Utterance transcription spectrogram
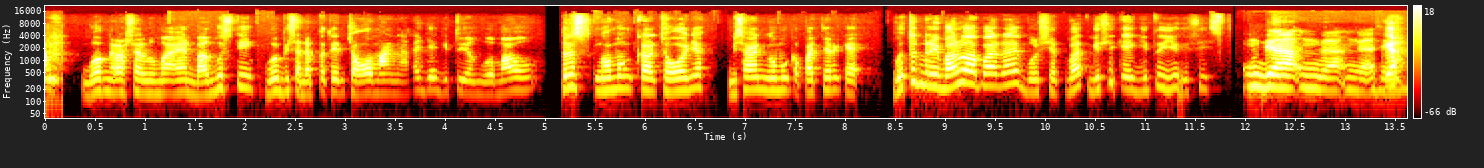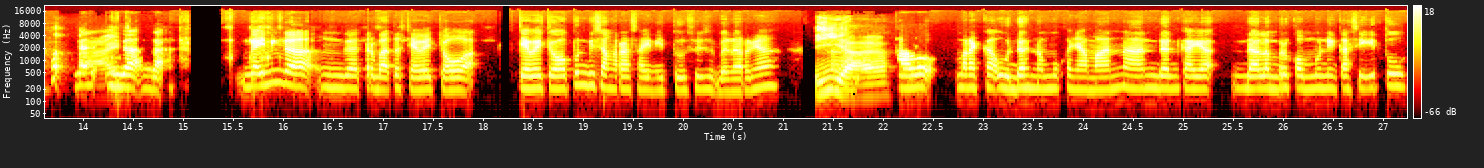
ah gue ngerasa lumayan bagus nih gue bisa dapetin cowok mana aja gitu yang gue mau terus ngomong ke cowoknya misalkan ngomong ke pacar kayak gue tuh nerima lu apa adanya bullshit banget gitu sih kayak gitu iya gak sih Enggak, enggak, enggak sih. Enggak, enggak, enggak. Enggak ini enggak enggak terbatas cewek cowok. Cewek cowok pun bisa ngerasain itu sih sebenarnya. iya Kalau mereka udah nemu kenyamanan dan kayak dalam berkomunikasi itu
